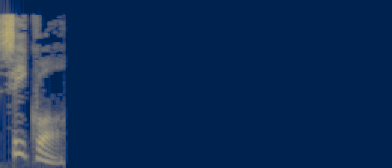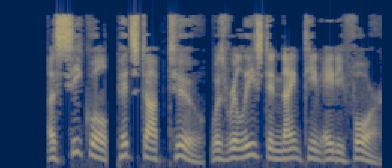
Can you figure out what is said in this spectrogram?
Sequel A sequel, Pitstop 2, was released in 1984.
